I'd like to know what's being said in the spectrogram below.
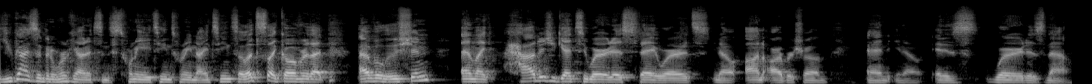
you guys have been working on it since 2018, 2019. So let's like go over that evolution and like how did you get to where it is today where it's you know on arbitrum and you know it is where it is now?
